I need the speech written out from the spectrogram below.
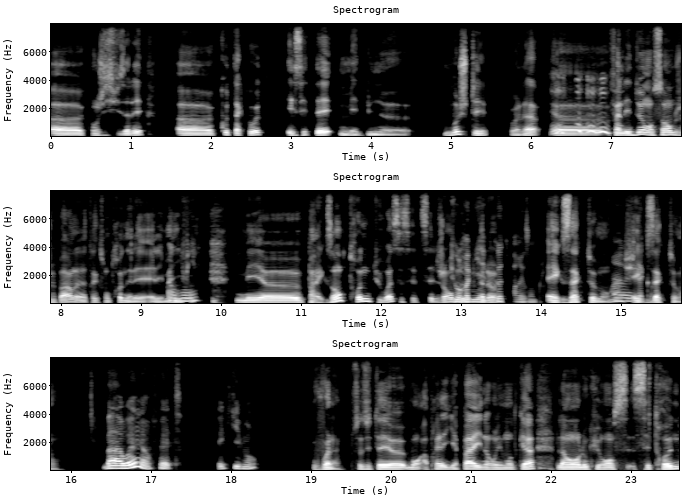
euh, quand j'y suis allé euh, côte à côte et c'était mais d'une euh, mocheté. Voilà. Euh, Enfin, les deux ensemble, je parle. L'attraction Tron, elle est, elle est magnifique. Mais euh, par exemple, Tron, tu vois, c'est c'est le genre Tu de aurais mis à l'heure- Epcot, par exemple. Exactement. Ouais. Exactement. Bah ouais, en fait. Effectivement. Voilà, ça c'était euh, bon. Après, il n'y a pas énormément de cas. Là, en l'occurrence, c'est Tron.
